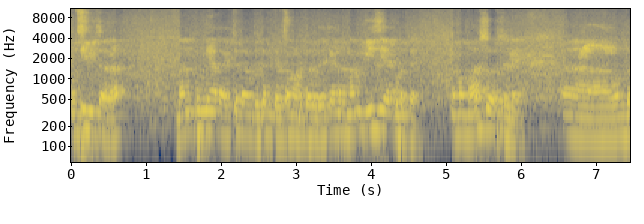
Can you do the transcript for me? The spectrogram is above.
ಖುಷಿ ವಿಚಾರ. ನನ್ನ ಪುಣ್ಯ ಅದು ಆ್ಯಕ್ಚುಲಿ ಅವ್ರ ಜೊತೆ ಕೆಲಸ ಮಾಡ್ತಾ ಇರೋದು. ಯಾಕೆಂದ್ರೆ ನಮ್ಗೆ ಈಸಿ ಆಗಿಬಿಡುತ್ತೆ. ನಮ್ಮ ಮಾಸ್ಟರ್ ಅಷ್ಟೇ ಒಂದು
